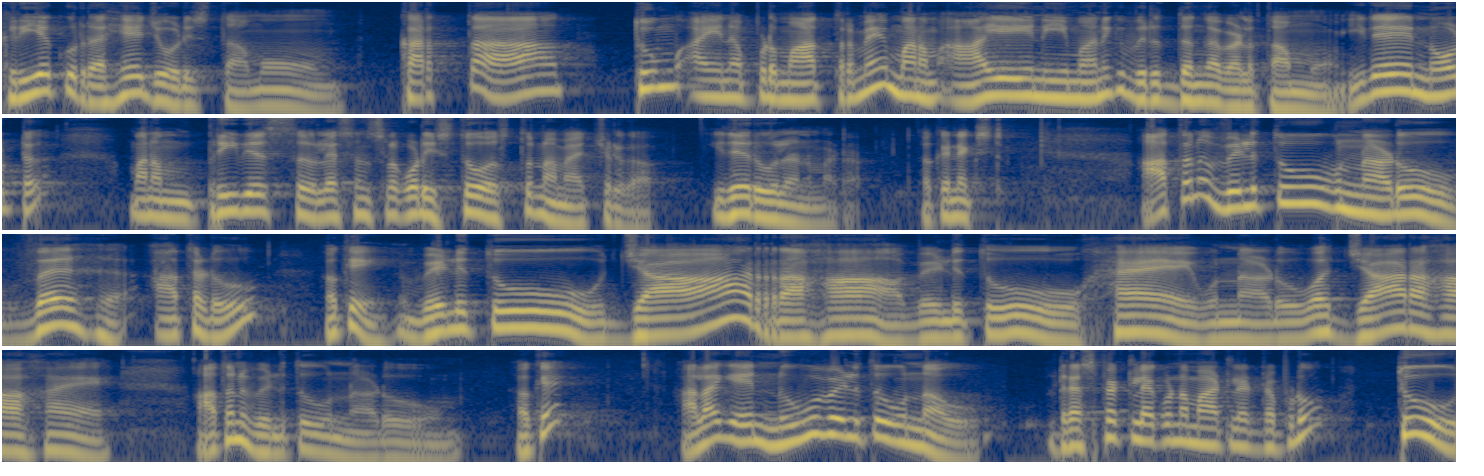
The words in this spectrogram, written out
క్రియకు రహే జోడిస్తాము. కర్త తుమ్ అయినప్పుడు మాత్రమే మనం ఆయే నియమానికి విరుద్ధంగా వెళతాము. ఇదే నోట్ మనం ప్రీవియస్ లెసన్స్లో కూడా ఇస్తూ వస్తున్నాం యాక్చువల్గా. ఇదే రూల్ అనమాట ఓకే నెక్స్ట్. అతను వెళుతూ ఉన్నాడు వెహ్ అతడు. ఓకే వెళుతూ జా రహా వెళుతూ హై ఉన్నాడు వ జా రహా హై. అతను వెళుతూ ఉన్నాడు. ఓకే అలాగే నువ్వు వెళుతూ ఉన్నావు. రెస్పెక్ట్ లేకుండా మాట్లాడేటప్పుడు తూ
